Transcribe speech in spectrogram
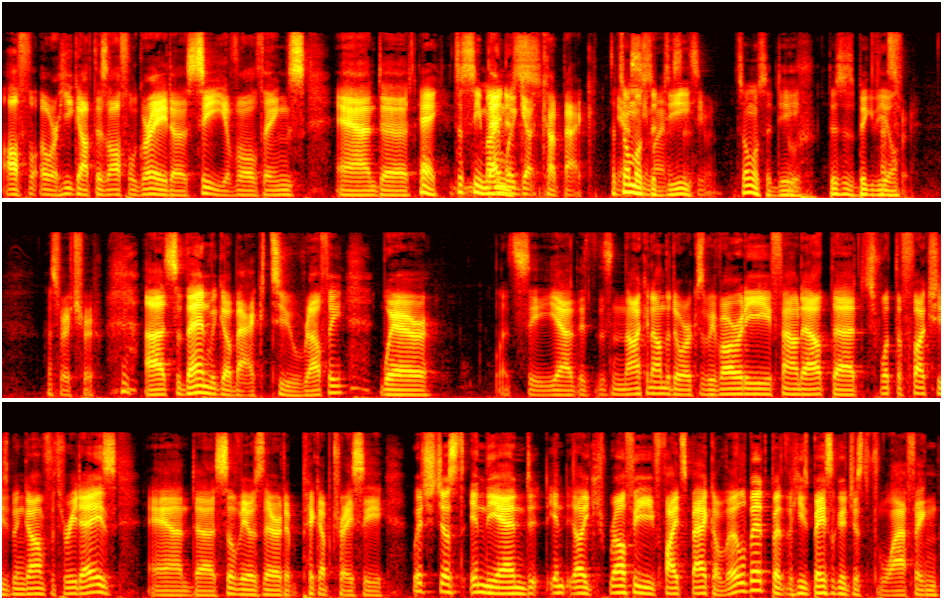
awful, or he got this awful grade, a C of all things, and uh, Hey, it's a C then minus. we got cut back. That's Yeah, almost C a D. even- It's almost a D. This is a big deal. That's very, that's very true. Uh, so then we go back to Ralphie, where let's see, yeah, this is knocking on the door because we've already found out that what the fuck she's been gone for three days, and uh, Silvio's there to pick up Tracy. Which just in the end, in, like Ralphie fights back a little bit, but he's basically just laughing.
